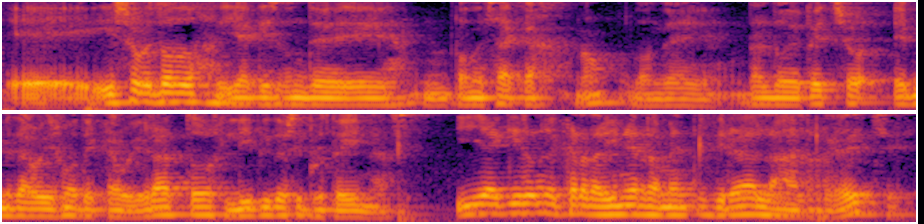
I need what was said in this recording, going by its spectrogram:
Eh, y sobre todo, y aquí es donde, donde saca, ¿no? donde da el do de pecho, el metabolismo de carbohidratos, lípidos y proteínas. Y aquí es donde el cardaline realmente tira la releche.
